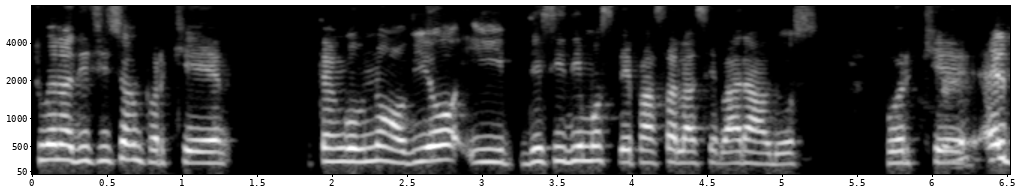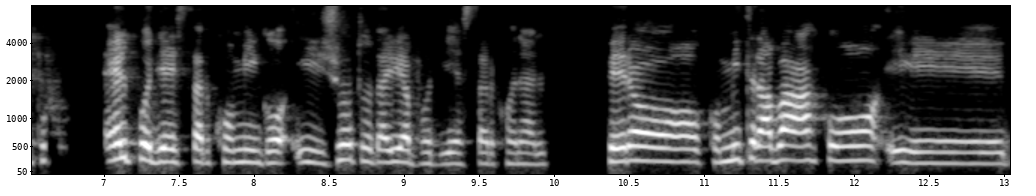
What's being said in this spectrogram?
tuve una decisión porque tengo un novio y decidimos de pasarla separados, porque sí. él, él podía estar conmigo y yo todavía podía estar con él, pero con mi trabajo, eh,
